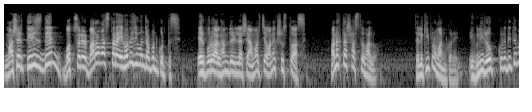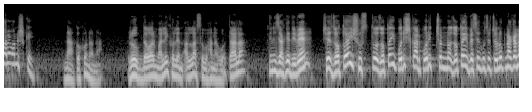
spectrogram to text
মাসের তিরিশ দিন বছরের বারো মাস তারা এভাবে জীবনযাপন করতেছে। এরপরও আলহামদুলিল্লাহ সে আমার চেয়ে অনেক সুস্থ আছে। অনেক তার স্বাস্থ্য ভালো। তাহলে কি প্রমাণ করে? এগুলি রোগ করে দিতে পারে মানুষকে? না, কখনো না। রোগ দেওয়ার মালিক হলেন আল্লাহ তালা তিনি যাকে দিবেন সে যতই সুস্থ, যতই পরিষ্কার, পরিচ্ছন্ন, যতই বেছে গুছে চলুক না কেন,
